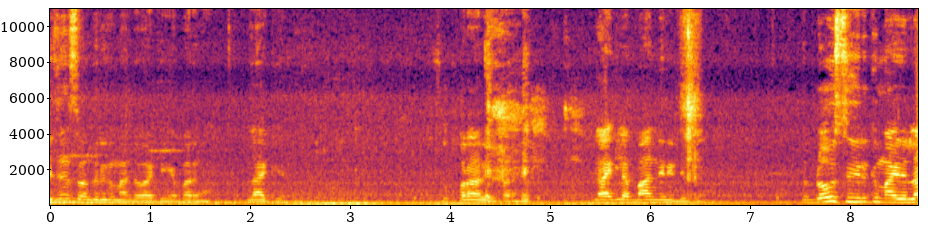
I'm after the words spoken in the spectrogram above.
டிசைன்ஸ் வந்துருக்குமா இந்த வாட்டிங்க பாருங்க பிளாக் சூப்பராக இருக்கு பாருங்க. பிளாக்ல பாந்தினி டிசைன் ப்ளவுஸ் இருக்குமா இதில்?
